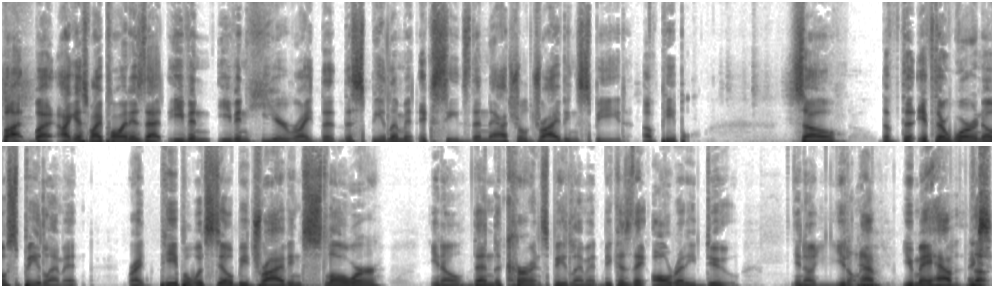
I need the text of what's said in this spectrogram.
But but I guess my point is that even even here, right, the the speed limit exceeds the natural driving speed of people. So the, the if there were no speed limit, right, people would still be driving slower, you know, than the current speed limit because they already do. You know, you don't have you may have the, Ex-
